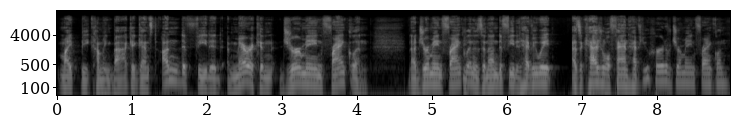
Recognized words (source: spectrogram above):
might be coming back against undefeated American Jermaine Franklin. Now, Jermaine Franklin mm-hmm. is an undefeated heavyweight. As a casual fan, have you heard of Jermaine Franklin?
